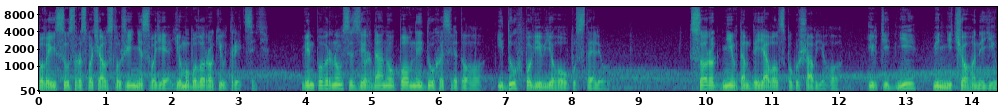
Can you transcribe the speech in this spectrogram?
Коли Ісус розпочав служіння своє, йому було років 30. Він повернувся з Йордану повний Духа Святого, і Дух повів його у пустелю. Сорок днів там диявол спокушав його, і в ті дні він нічого не їв.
